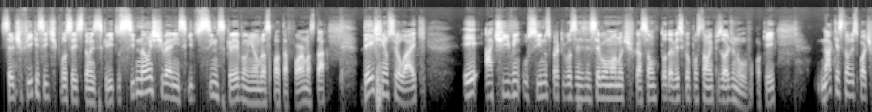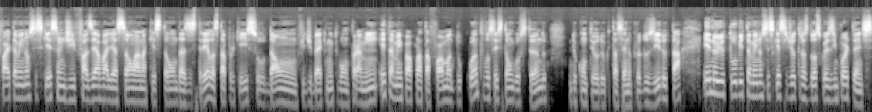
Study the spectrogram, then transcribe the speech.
certifique-se de que vocês estão inscritos. Se não estiverem inscritos, se inscrevam em ambas as plataformas, tá? Deixem o seu like e ativem os sinos para que vocês recebam uma notificação toda vez que eu postar um episódio novo, ok? Na questão do Spotify, também não se esqueçam de fazer avaliação lá na questão das estrelas, tá? Porque isso dá um feedback muito bom para mim e também para a plataforma do quanto vocês estão gostando do conteúdo que está sendo produzido, tá? E no YouTube também não se esqueça de outras duas coisas importantes.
